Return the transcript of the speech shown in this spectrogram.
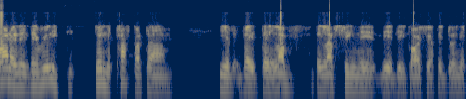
whānau they they're really doing it tough, but um, yeah, they they love they love seeing their, their their guys out there doing it.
